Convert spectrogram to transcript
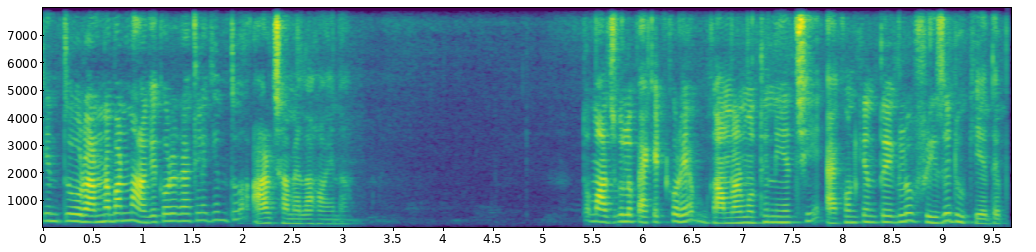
কিন্তু রান্নাবান্না আগে করে রাখলে কিন্তু আর ঝামেলা হয় না। তো মাছগুলো প্যাকেট করে গামলার মধ্যে নিয়েছি, এখন কিন্তু এগুলো ফ্রিজে ঢুকিয়ে দেব।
